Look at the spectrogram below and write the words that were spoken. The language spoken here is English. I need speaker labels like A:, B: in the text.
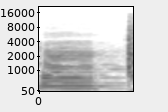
A: Uh.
